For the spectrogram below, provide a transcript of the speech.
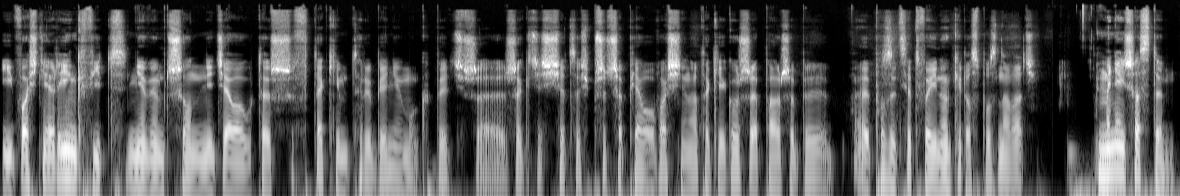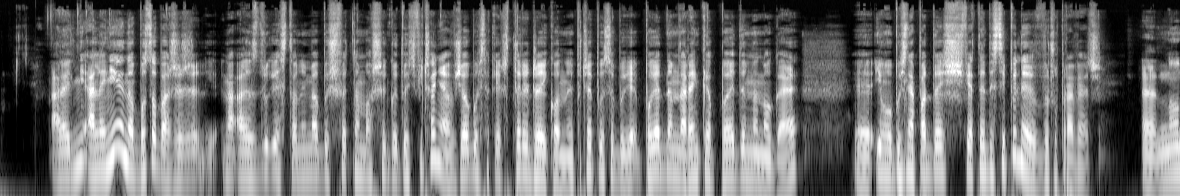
I właśnie Ring Fit, nie wiem czy on nie działał też w takim trybie, nie mógł być, że, że gdzieś się coś przyczepiało właśnie na takiego rzepa, żeby e, pozycję twojej nogi rozpoznawać. Mniejsza z tym. Ale nie, ale nie, no bo zobacz, że, no, ale z drugiej strony miałbyś świetną maszynę do ćwiczenia. Wziąłbyś takie cztery J-kony, przyczepił sobie po jednym na rękę, po jednym na nogę i mógłbyś naprawdę świetne dyscypliny uprawiać. E, no,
